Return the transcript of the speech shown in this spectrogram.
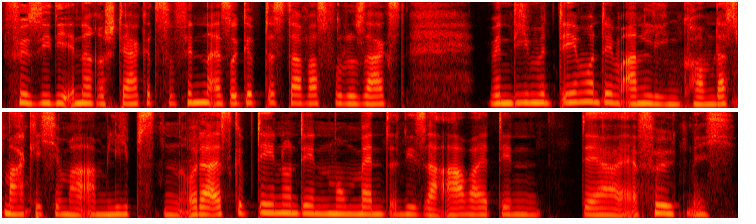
für sie die innere Stärke zu finden? Also gibt es da was, wo du sagst, wenn die mit dem und dem Anliegen kommen, das mag ich immer am liebsten. Oder es gibt den und den Moment in dieser Arbeit, den, der erfüllt mich.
